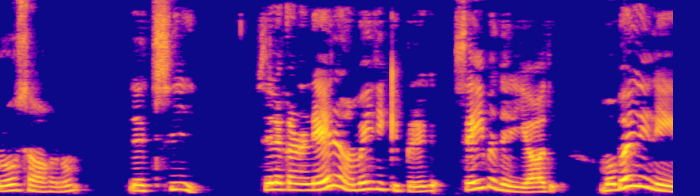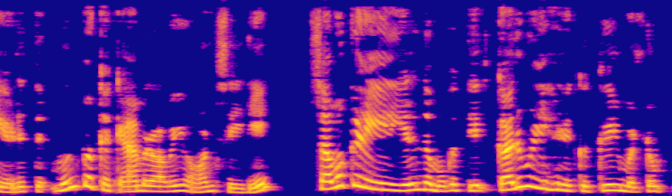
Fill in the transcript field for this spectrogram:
க்ளோஸ் ஆகணும். லெட் சி சில கண நேர அமைதிக்கு பிறகு செய்வதறியாது. மொபைலினை எடுத்து முன்பக்க கேமராவை ஆன் செய்தேன் சவக்கிளையில் இருந்த முகத்தில் கருவழிகளுக்கு கீழ் மட்டும்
